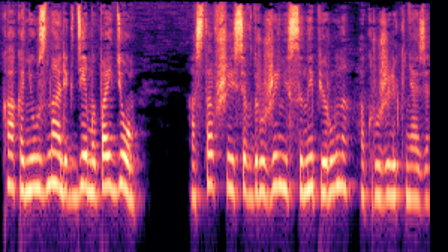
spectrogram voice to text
Как они узнали, где мы пойдем? Оставшиеся в дружине сыны Перуна окружили князя.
